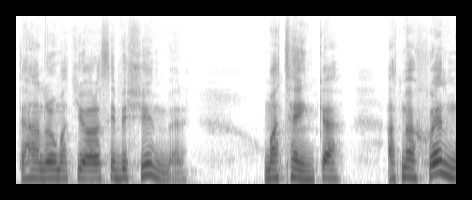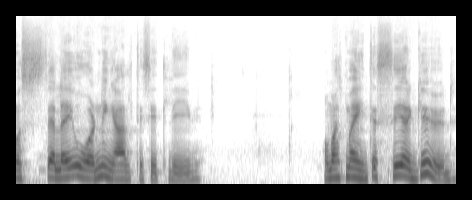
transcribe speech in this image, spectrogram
Det handlar om att göra sig bekymmer, om att tänka att man själv måste ställa i ordning allt i sitt liv. Om att man inte ser Gud,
